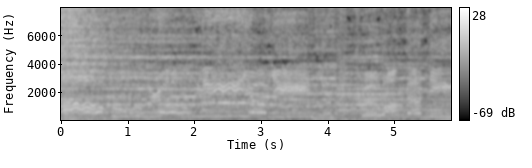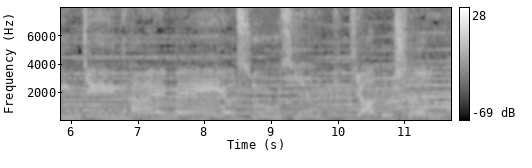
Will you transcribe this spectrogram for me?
好不容易有一年，渴望的宁静还没有出现。假如成功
